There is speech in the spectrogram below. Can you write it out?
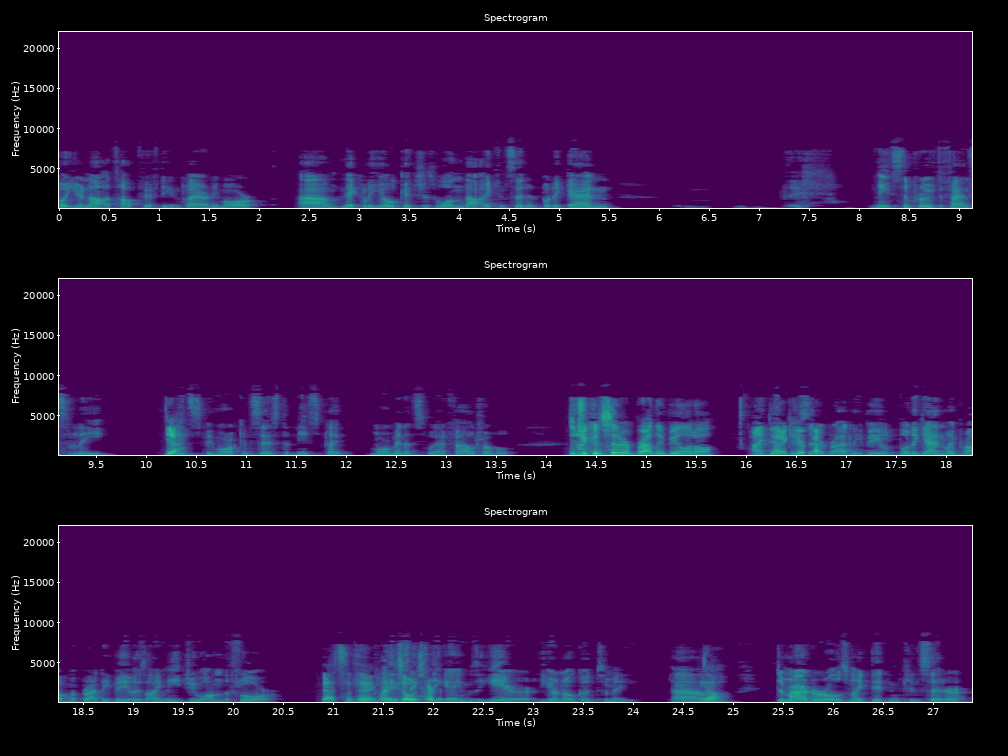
but you're not a top 15 player anymore. Um, Nikola Jokic is one that I considered, but again, needs to improve defensively. Yeah. Needs to be more consistent. Needs to play more minutes without foul trouble. Did you consider Bradley Beal at all? I did consider Bradley Beal, but again, my problem with Bradley Beal is I need you on the floor. That's the thing. You play He's 60 hurt. games a year, you're no good to me. Um, No. DeMar DeRozan I didn't consider.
